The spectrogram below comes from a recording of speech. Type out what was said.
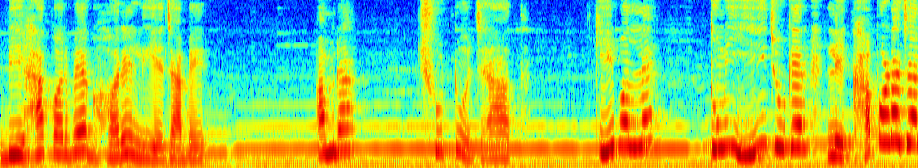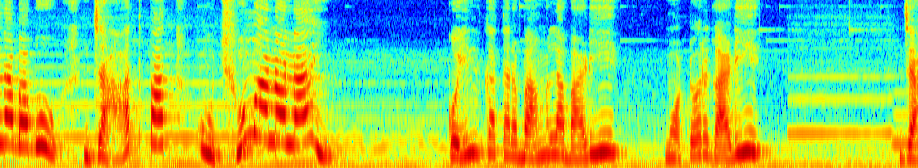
বিহা করবে, ঘরে নিয়ে যাবে। আমরা ছোট জাত, কি বললে? তুমি ই যুগের লেখাপড়া জানা বাবু জাত পাত কুছু মানো নাই। কলকাতার বাংলা বাড়ি, মোটর গাড়ি। যা,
